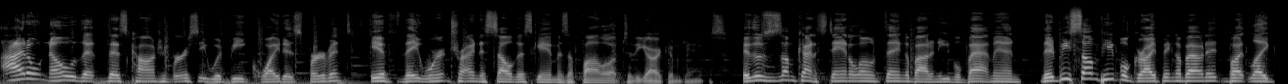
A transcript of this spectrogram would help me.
I don't know that this controversy would be quite as fervent if they weren't trying to sell this game as a follow up to the Arkham games. If this was some kind of standalone thing about an evil Batman, there'd be some people griping about it, but like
